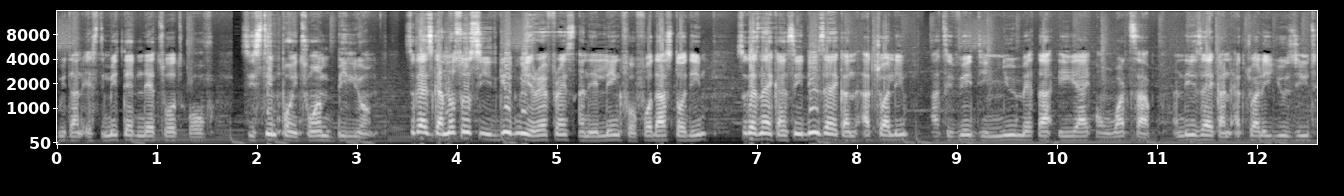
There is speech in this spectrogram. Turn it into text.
with an estimated net worth of 16.1 billion. So guys you can also see it gave me a reference and a link for further study. So guys now you can see this is how you can actually activate the new Meta AI on WhatsApp and this is how you can actually use it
